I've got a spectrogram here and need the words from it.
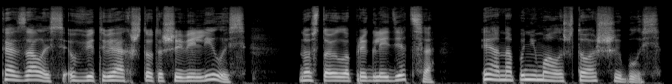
Казалось, в ветвях что-то шевелилось, но стоило приглядеться, и она понимала, что ошиблась.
